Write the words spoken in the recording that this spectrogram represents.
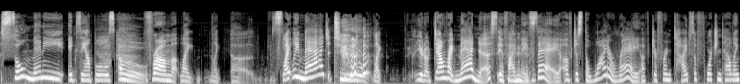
so many examples Oh. from like like uh slightly mad to like you know, downright madness, if I may say, of just the wide array of different types of fortune telling,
